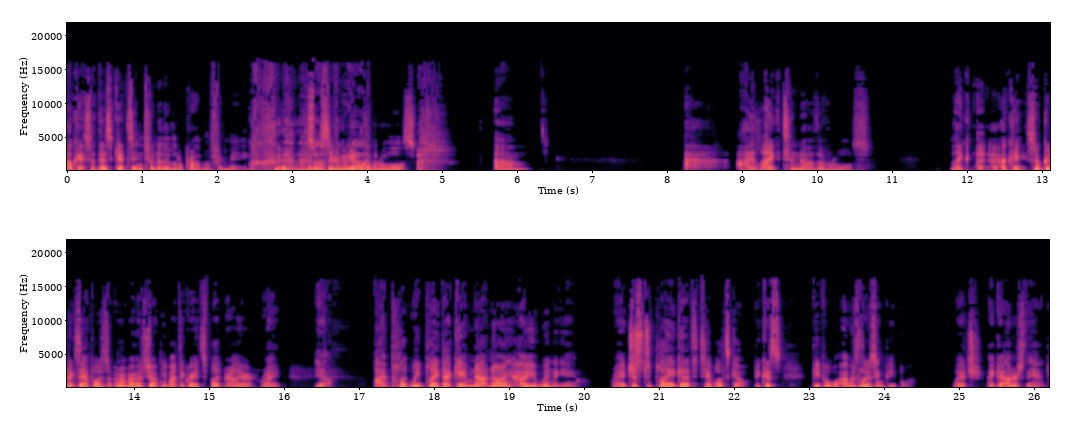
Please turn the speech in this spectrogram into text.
okay. So this gets into another little problem for me, uh, Oh, specifically go. with the rules. Um, I like to know the rules. Like, uh, okay, so a good example is remember I was joking about the Great Split earlier, right? Yeah. I pl- we played that game not knowing how you win the game, right? Just to play, get it to table, let's go. Because people, I was losing people, which I understand.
